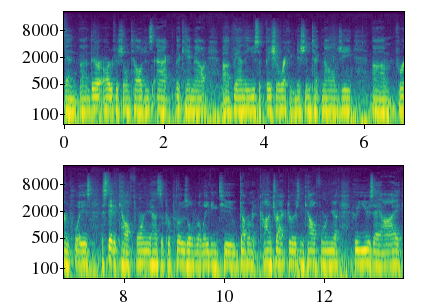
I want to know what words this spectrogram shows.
and uh, their Artificial Intelligence Act that came out uh, banned the use of facial recognition technology um, for employees. The state of California has a proposal relating to government contractors in California who use AI,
